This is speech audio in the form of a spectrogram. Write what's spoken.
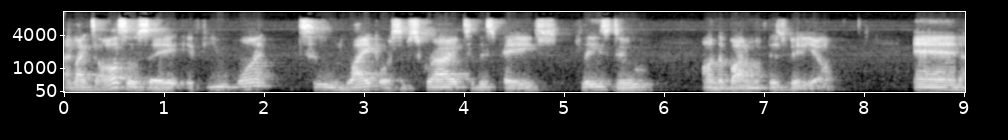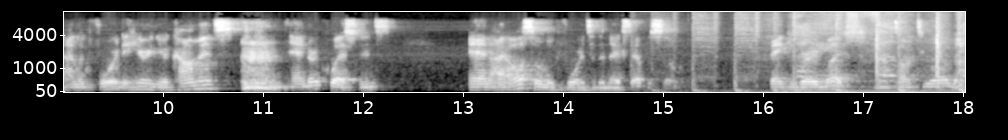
I'd like to also say if you want to like or subscribe to this page, please do on the bottom of this video. And I look forward to hearing your comments and or questions. And I also look forward to the next episode. Thank you very much. I'll talk to you all later.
